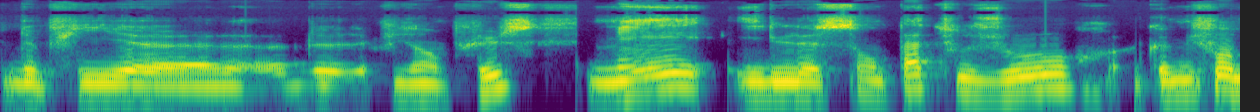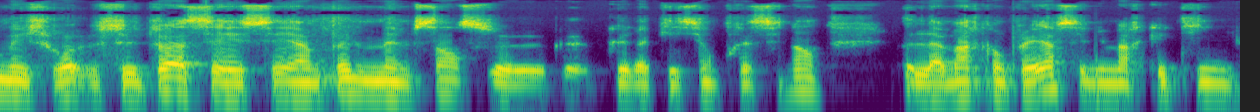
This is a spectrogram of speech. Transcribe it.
depuis euh, de, plus en plus, mais ils le sont pas toujours comme il faut. Mais c'est toi, c'est un peu le même sens euh, que, la question précédente. La marque employeur, c'est du marketing.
